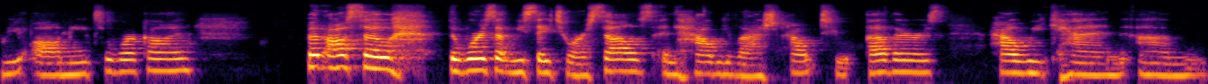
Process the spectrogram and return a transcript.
we all need to work on. But also the words that we say to ourselves and how we lash out to others how we can um,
